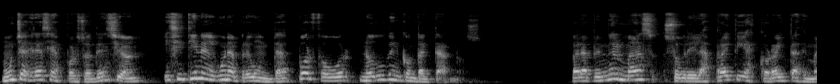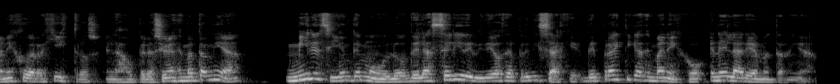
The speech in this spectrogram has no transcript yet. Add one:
Muchas gracias por su atención y si tienen alguna pregunta, por favor no duden en contactarnos. Para aprender más sobre las prácticas correctas de manejo de registros en las operaciones de maternidad, mire el siguiente módulo de la serie de videos de aprendizaje de prácticas de manejo en el área de maternidad.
